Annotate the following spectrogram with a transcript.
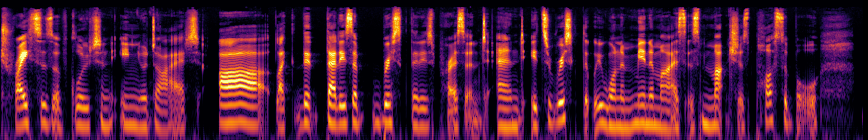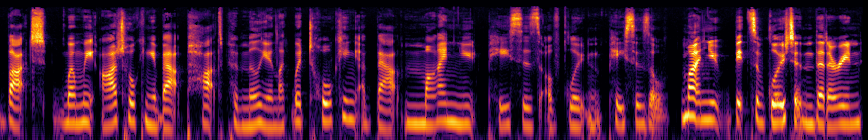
traces of gluten in your diet are like that that is a risk that is present and it's a risk that we want to minimize as much as possible. But when we are talking about parts per million like we're talking about minute pieces of gluten pieces or minute bits of gluten that are in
